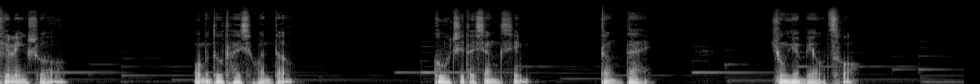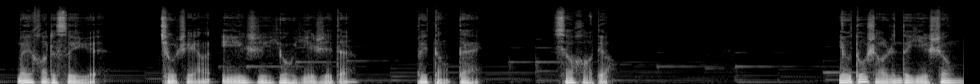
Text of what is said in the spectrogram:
铁林说：“我们都太喜欢等，固执的相信，等待永远没有错。美好的岁月就这样一日又一日的被等待消耗掉。有多少人的一生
